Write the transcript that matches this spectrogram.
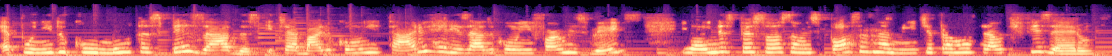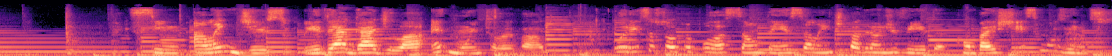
é punido com multas pesadas e trabalho comunitário realizado com uniformes verdes e ainda as pessoas são expostas na mídia para mostrar o que fizeram. Sim, além disso, o IDH de lá é muito elevado. Por isso, a sua população tem excelente padrão de vida, com baixíssimos índices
